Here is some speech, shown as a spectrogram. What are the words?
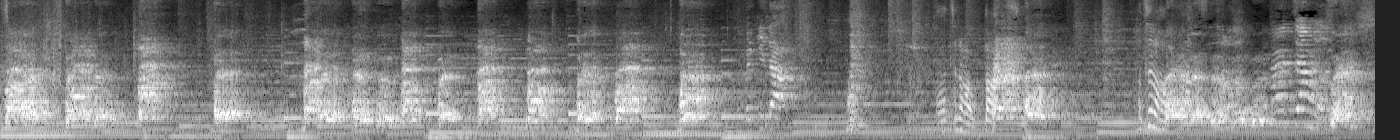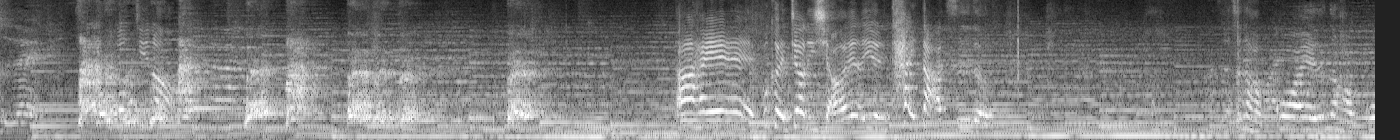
没它真的好大只，它真的好大只哦，它这样有三十哎。三十公斤哦。大黑，不可以叫你小黑了，因为你太大只了。真的好乖耶，真的好乖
